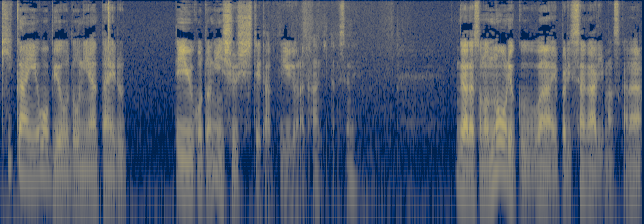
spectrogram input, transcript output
機会を平等に与えるっていうことに終始してたっていうような感じなんですよね。だからその能力はやっぱり差がありますから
